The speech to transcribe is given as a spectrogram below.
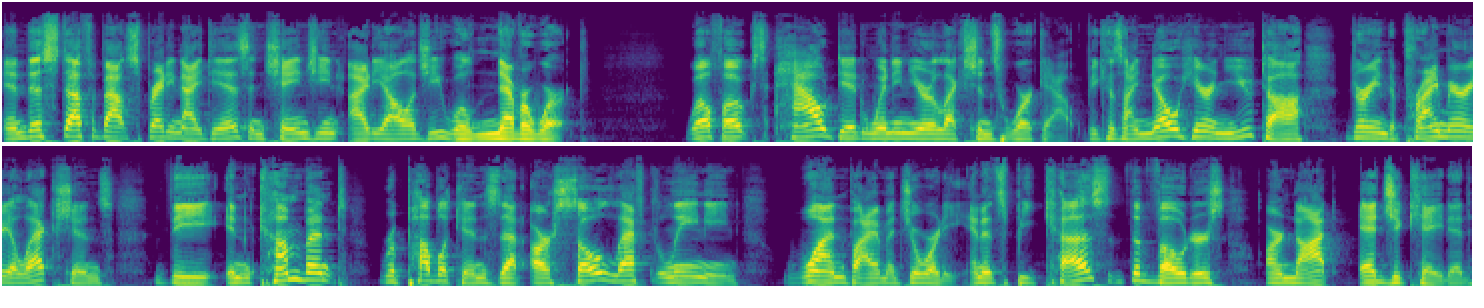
And this stuff about spreading ideas and changing ideology will never work. Well, folks, how did winning your elections work out? Because I know here in Utah, during the primary elections, the incumbent Republicans that are so left leaning won by a majority. And it's because the voters are not educated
